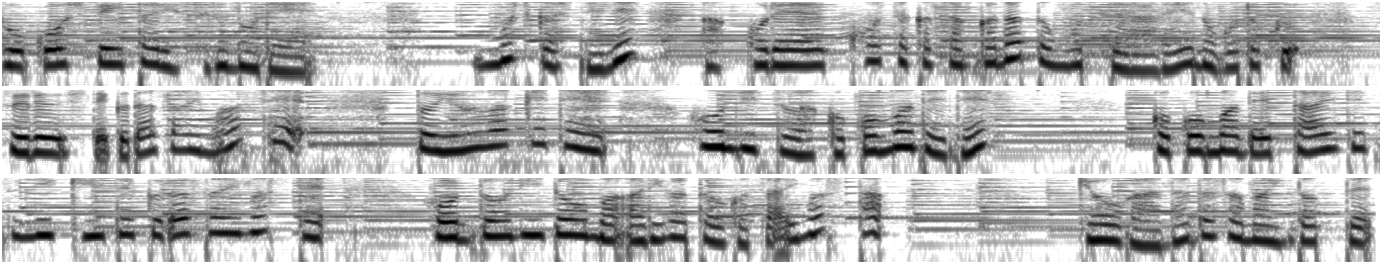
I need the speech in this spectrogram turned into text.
投稿していたりするので、もしかしてね、あ、これ、高坂さんかなと思ったら例のごとくスルーしてくださいませ。というわけで、本日はここまでです。ここまで大切に聞いてくださいまして、本当にどうもありがとうございました。今日があなた様にとって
